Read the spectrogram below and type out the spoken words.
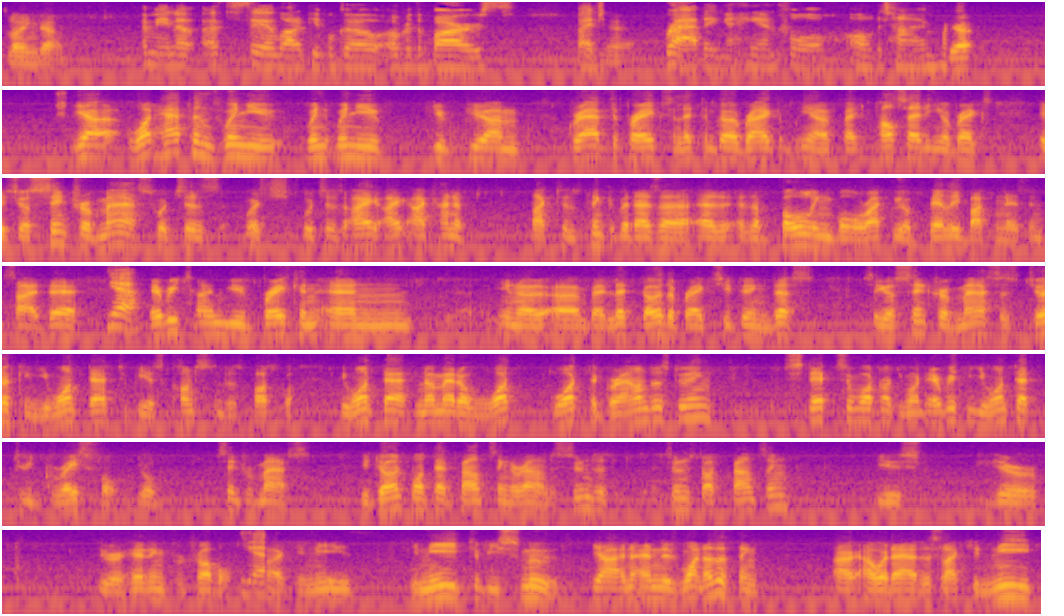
slowing down. I mean, I, I'd say a lot of people go over the bars by just Yeah. grabbing a handful all the time. Yeah. Yeah. What happens when you when when you you, you um grab the brakes and let them go, brag, you know, pulsating your brakes, is your center of mass, which is which which is I I, I kind of like to think of it as a as, as a bowling ball, right? Where your belly button is inside there. Yeah. Every time you brake and and you know uh, they let go of the brakes, you're doing this. So your center of mass is jerking. You want that to be as constant as possible. You want that no matter what what the ground is doing, steps and whatnot. You want everything. You want that to be graceful. Your center of mass. You don't want that bouncing around. As soon as it, as soon as it starts bouncing, you you're you're heading for trouble. Yeah. Like you need you need to be smooth. Yeah, and, and there's one other thing I, I would add is like you need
